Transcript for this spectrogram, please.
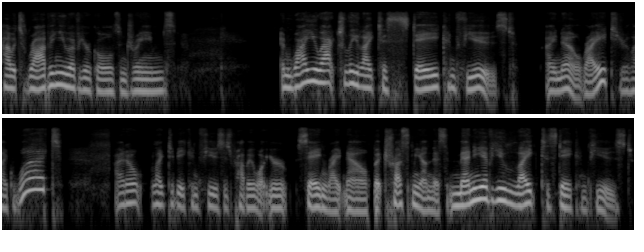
how it's robbing you of your goals and dreams, and why you actually like to stay confused. I know, right? You're like, what? I don't like to be confused, is probably what you're saying right now. But trust me on this many of you like to stay confused.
